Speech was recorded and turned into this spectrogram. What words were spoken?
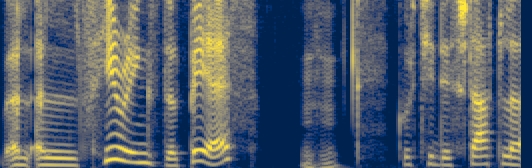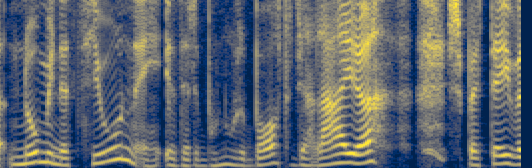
els hearings del PS. Mhm. Curci des stat la nominazione e io era bunura bot già laia spetteva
